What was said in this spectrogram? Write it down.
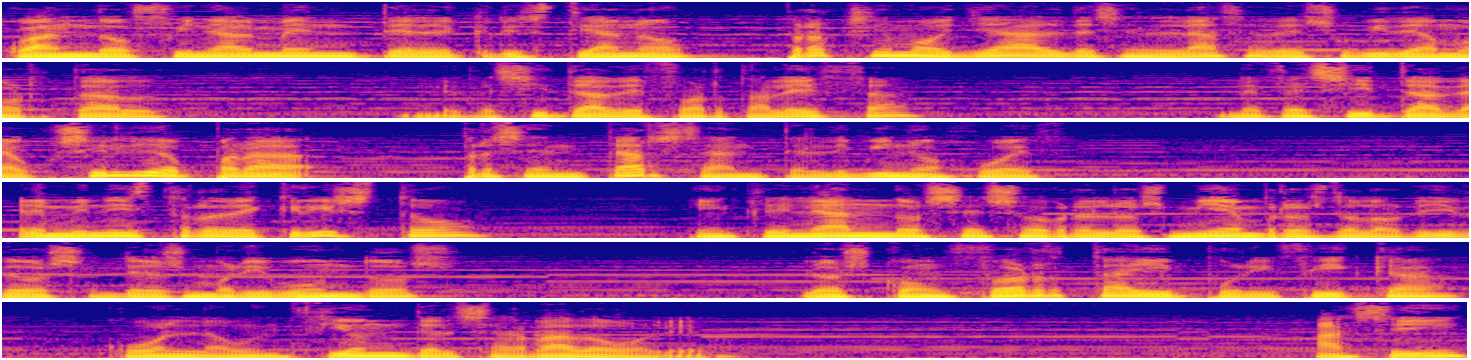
Cuando finalmente el cristiano, próximo ya al desenlace de su vida mortal, necesita de fortaleza, necesita de auxilio para presentarse ante el divino juez, el ministro de Cristo, inclinándose sobre los miembros doloridos de los moribundos, los conforta y purifica con la unción del sagrado óleo. Así,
